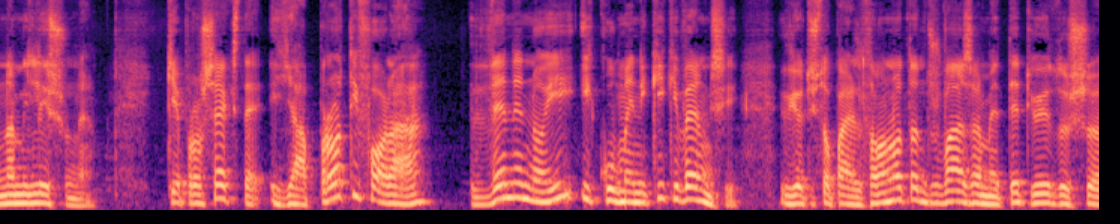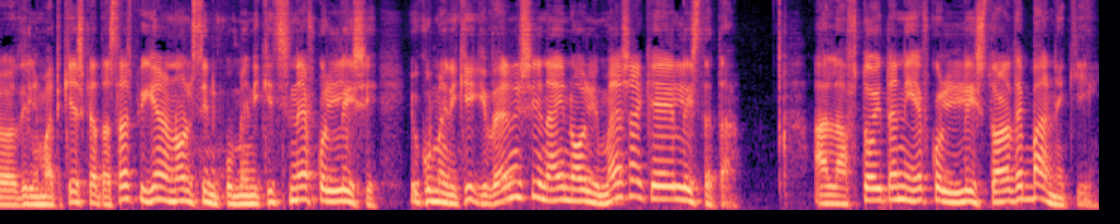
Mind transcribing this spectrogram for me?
να μιλήσουν. Και προσέξτε, για πρώτη φορά δεν εννοεί οικουμενική κυβέρνηση. Διότι στο παρελθόν, όταν τους βάζαμε τέτοιου είδους διληματικέ καταστάσεις, πηγαίναν όλοι στην οικουμενική. Στην εύκολη λύση. Η οικουμενική κυβέρνηση να είναι όλοι μέσα και λύστε τα. Αλλά αυτό ήταν η εύκολη λύση. Τώρα δεν πάνε εκεί.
